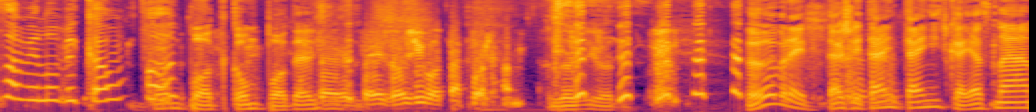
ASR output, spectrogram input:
sa mi ľúbi kompot. Kompot, kompot. To, je- to je zo života, podľa mňa. Zo života. Dobre, takže taj, tajnička jasná,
